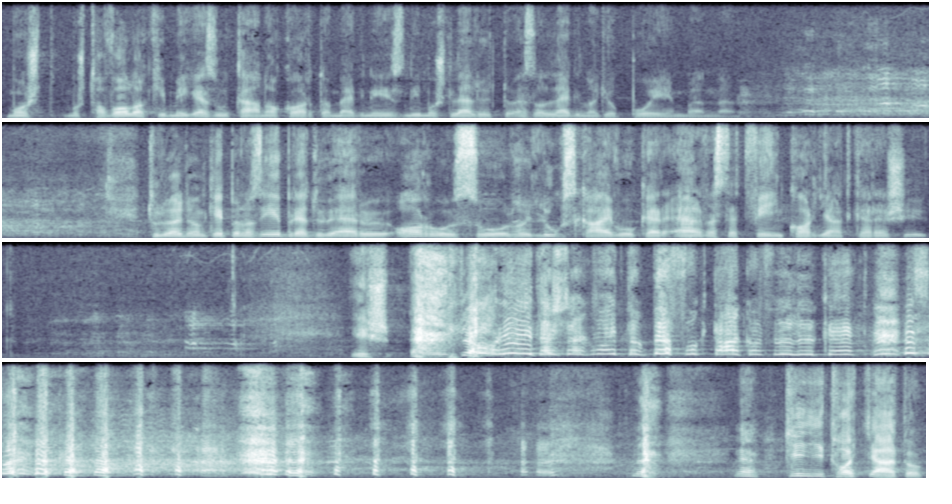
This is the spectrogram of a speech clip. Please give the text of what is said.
Most, most, ha valaki még ezután akarta megnézni, most lelőtt, ez a legnagyobb poén bennem. Tulajdonképpen az ébredő erő arról szól, hogy Luke Skywalker elvesztett fénykardját keresik, és de a rétesek vagytok, befogták a fülüket. Nem, nem, kinyithatjátok.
